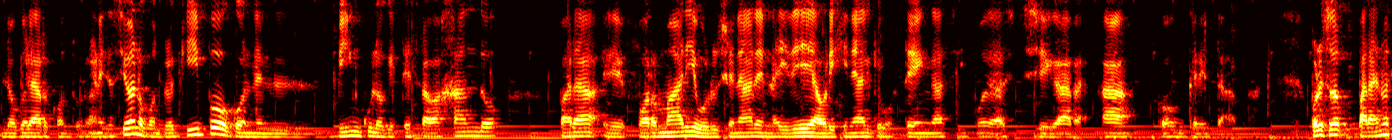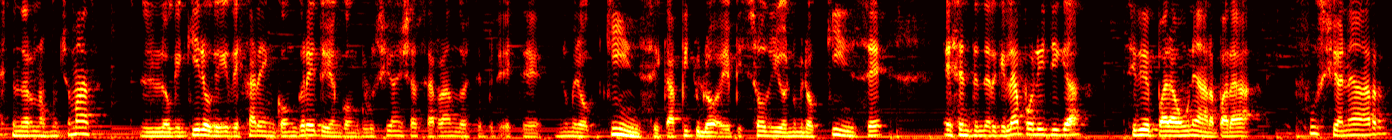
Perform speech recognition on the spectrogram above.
lograr con tu organización o con tu equipo o con el vínculo que estés trabajando para eh, formar y evolucionar en la idea original que vos tengas y puedas llegar a concretarla. Por eso, para no extendernos mucho más, lo que quiero dejar en concreto y en conclusión, ya cerrando este, este número 15, capítulo, episodio número 15, es entender que la política sirve para unar, para fusionar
